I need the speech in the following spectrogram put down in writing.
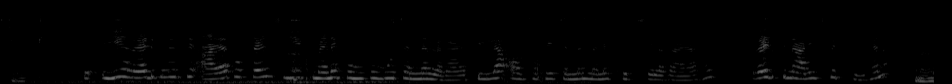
चलो ठीक तो ये रेड कलर से आया था फ्रेंड्स ये मैंने कुमकुम चंदन लगाया पीला और सफ़ेद चंदन मैंने खुद से लगाया है। रेड किनारी पे थी है ना? हम्म,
